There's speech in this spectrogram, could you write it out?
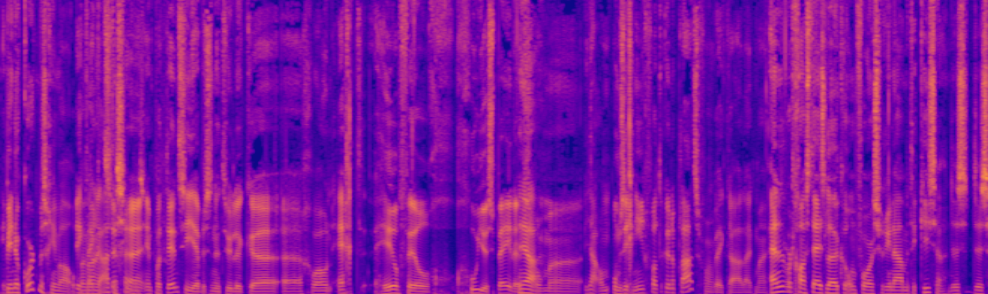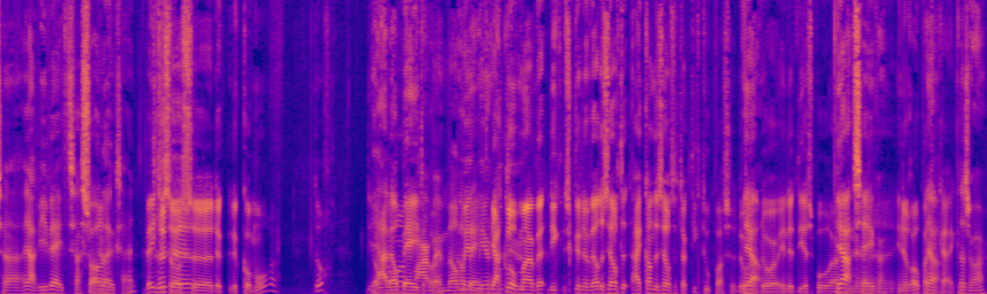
binnenkort misschien wel, op Ik een WK te zien zeggen, in potentie hebben ze natuurlijk eh, eh, gewoon echt heel veel go- goede spelers Ja. om, eh, ja, om, om zich in ieder geval te kunnen plaatsen voor een WK, lijkt mij. En het wordt gewoon steeds leuker om voor Suriname te kiezen. Dus, dus eh, ja, wie weet. Het zou zo Ja. leuk zijn. Beetje zoals eh, de, de Comoren, toch? Die Ja, wel beter maar hoor. wel meer- beter. meer- Ja, klopt, maar we- die, ze kunnen wel dezelfde, hij kan dezelfde tactiek toepassen door, Ja. door in de diaspora Ja, in, eh, zeker. in Europa ja, te kijken. dat is waar.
